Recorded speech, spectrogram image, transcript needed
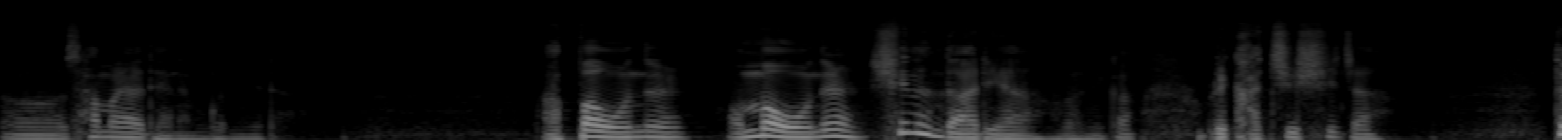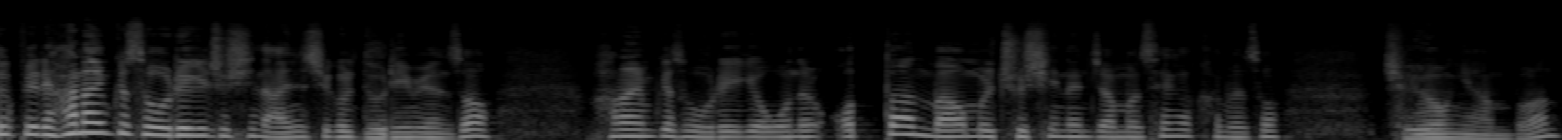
어, 삼아야 되는 겁니다. 아빠 오늘, 엄마 오늘 쉬는 날이야. 그러니까 우리 같이 쉬자. 특별히 하나님께서 우리에게 주신 안식을 누리면서 하나님께서 우리에게 오늘 어떠한 마음을 주시는지 한번 생각하면서 조용히 한번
